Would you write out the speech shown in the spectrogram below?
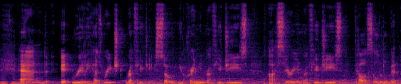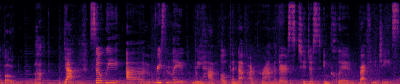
Mm-hmm. And it really has reached refugees. So Ukrainian refugees, uh, Syrian refugees, tell us a little bit about that. Yeah, so we um, recently we have opened up our parameters to just include refugees.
